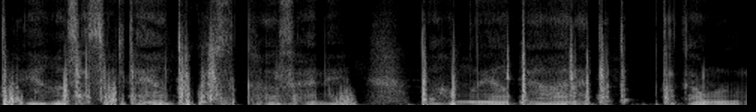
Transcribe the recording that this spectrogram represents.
तो यहाँ से चलते हैं यहाँ पे कुछ खास है नहीं। तो हम यहाँ पे आ रहे थे तो तक हम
